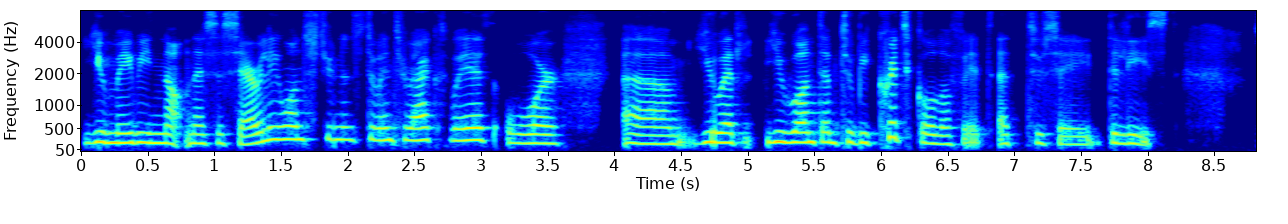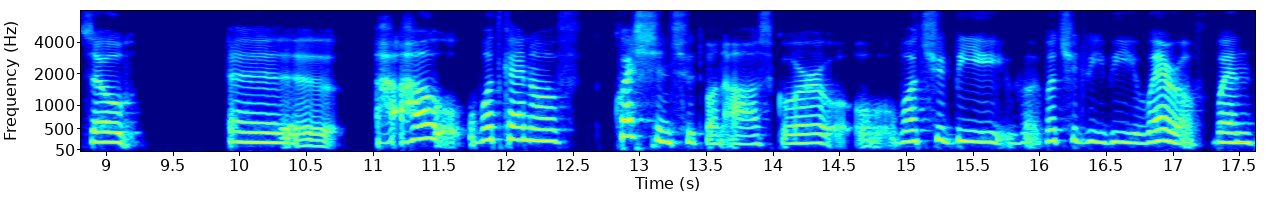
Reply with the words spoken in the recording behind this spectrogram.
you maybe not necessarily want students to interact with or um, you at, you want them to be critical of it at, to say the least? So uh, how what kind of questions should one ask or, what should be what should we be aware of when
